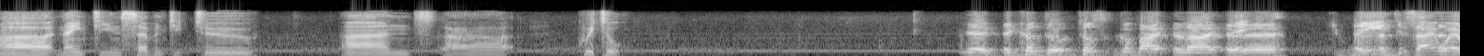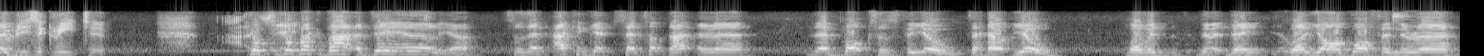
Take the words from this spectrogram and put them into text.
uh, 1972 and uh, Quito? Yeah, it could do. Just go back to like. Uh, Hey, uh, Is that what uh, everybody's agreed to? Go, go back about a day earlier, so then I can get set up that uh, them boxes for you to help you. Well, with the, the, well, you'll go off and uh,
